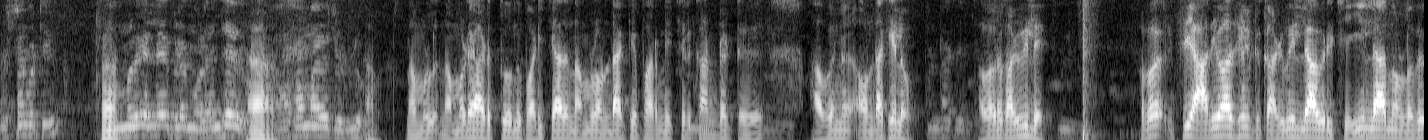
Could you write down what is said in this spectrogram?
കൃഷ്ണൻകുട്ടി നമ്മൾ അല്ലേ ഇവിടെ മുളന്റെ ആശാന്മാരായിട്ടുള്ളൂ നമ്മൾ നമ്മുടെ അടുത്ത് നിന്ന് പഠിക്കാതെ നമ്മൾ ഉണ്ടാക്കിയ ഫർണിച്ചർ കണ്ടിട്ട് അവന് ഉണ്ടാക്കിയല്ലോ? ഉണ്ടാക്കി അവന് കഴിവില്ലേ? അപ്പോൾ സി ആദിവാസികൾക്ക് കഴിവില്ല അവർ ചെയ്യില്ല എന്നുള്ളത്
